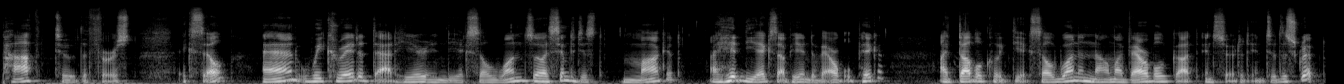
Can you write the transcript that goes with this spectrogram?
path to the first Excel, and we created that here in the Excel one, so I simply just mark it. I hit the X up here in the variable picker, I double click the Excel one and now my variable got inserted into the script.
